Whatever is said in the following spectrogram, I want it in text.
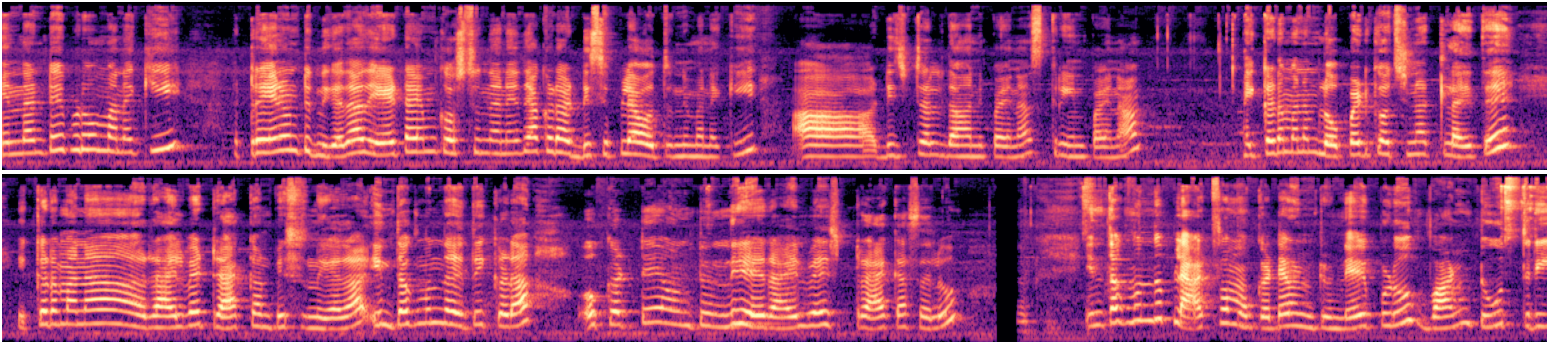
ఏంటంటే ఇప్పుడు మనకి ట్రైన్ ఉంటుంది కదా అది ఏ టైంకి వస్తుంది అనేది అక్కడ డిస్ప్లే అవుతుంది మనకి. ఆ డిజిటల్ దానిపైన స్క్రీన్ పైన. ఇక్కడ మనం లోపలికి వచ్చినట్లయితే ఇక్కడ మన రైల్వే ట్రాక్ కనిపిస్తుంది కదా. ఇంతకుముందు అయితే ఇక్కడ ఒకటే ఉంటుంది రైల్వే ట్రాక్ అసలు. ఇంతకుముందు ప్లాట్ఫామ్ ఒకటే ఉంటుండే. ఇప్పుడు వన్ టూ త్రీ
